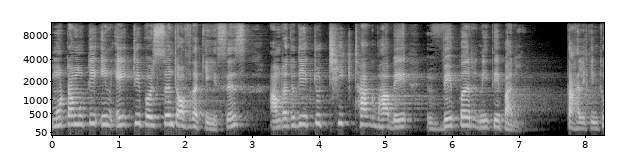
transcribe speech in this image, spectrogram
মোটামুটি in eighty percent of the cases আমরা যদি একটু ঠিকঠাকভাবে ভেপার নিতে পারি, তাহলে কিন্তু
